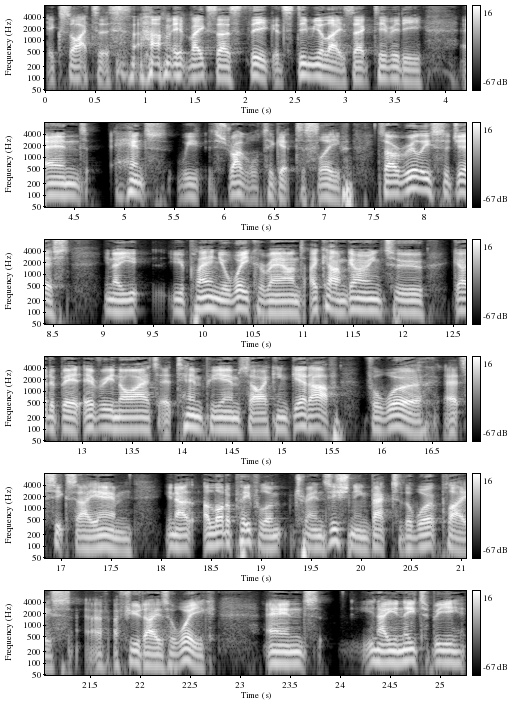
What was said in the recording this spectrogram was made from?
excites us. Um, it makes us think, it stimulates activity, and hence we struggle to get to sleep. So I really suggest, you know, you, you plan your week around, okay, I'm going to go to bed every night at 10 p.m. so I can get up for work at 6 a.m. You know, a lot of people are transitioning back to the workplace a, a few days a week. And, you know, you need to be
